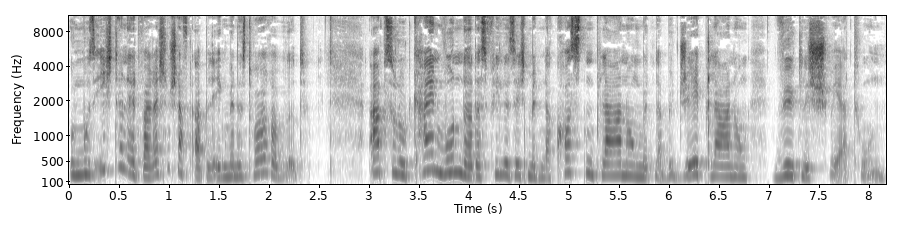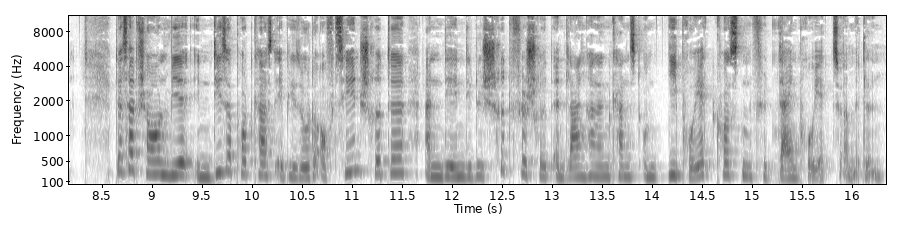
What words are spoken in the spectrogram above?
Und muss ich dann etwa Rechenschaft ablegen, wenn es teurer wird? Absolut kein Wunder, dass viele sich mit einer Kostenplanung, mit einer Budgetplanung wirklich schwer tun. Deshalb schauen wir in dieser Podcast-Episode auf zehn Schritte, an denen du dich Schritt für Schritt entlanghangeln kannst, um die Projektkosten für dein Projekt zu ermitteln.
